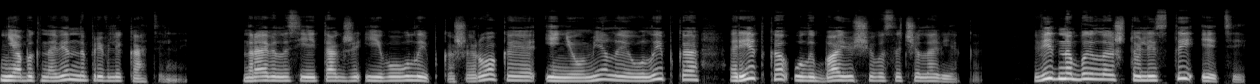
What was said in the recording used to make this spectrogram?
необыкновенно привлекательной. Нравилась ей также и его улыбка, широкая и неумелая улыбка редко улыбающегося человека. Видно было, что листы эти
